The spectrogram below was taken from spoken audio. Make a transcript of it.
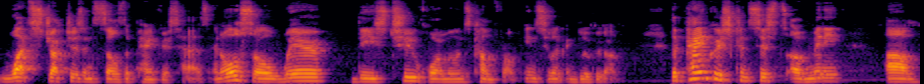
what structures and cells the pancreas has, and also where these two hormones come from, insulin and glucagon. The pancreas consists of many um,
